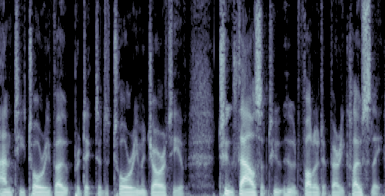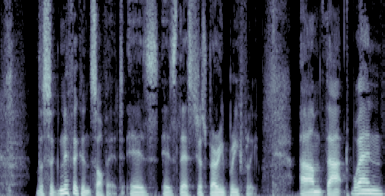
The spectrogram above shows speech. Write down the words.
anti Tory vote, predicted a Tory majority of 2,000 who, who had followed it very closely. The significance of it is, is this, just very briefly, um, that when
